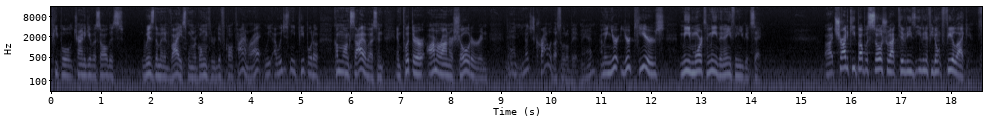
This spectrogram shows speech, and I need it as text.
people trying to give us all this wisdom and advice when we're going through a difficult time, right? We, uh, we just need people to come alongside of us and, and put their arm around our shoulder and, and, you know, just cry with us a little bit, man. I mean, your, your tears mean more to me than anything you could say. Uh, try to keep up with social activities even if you don't feel like it.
